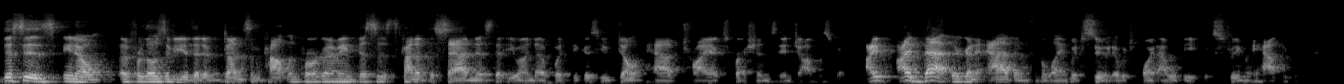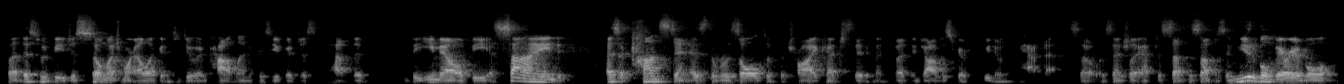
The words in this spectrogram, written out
this is, you know, uh, for those of you that have done some Kotlin programming, this is kind of the sadness that you end up with because you don't have try expressions in JavaScript. I, I bet they're going to add them to the language soon, at which point I will be extremely happy. But this would be just so much more elegant to do in Kotlin because you could just have the, the email be assigned as a constant as the result of the try catch statement. But in JavaScript, we don't have that. So essentially I have to set this up as a mutable variable,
